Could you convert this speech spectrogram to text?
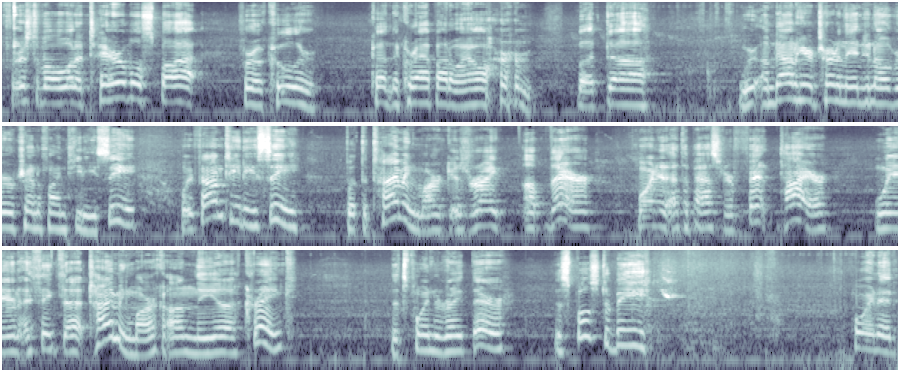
First of all, what a terrible spot for a cooler. Cutting the crap out of my arm. But uh, I'm down here turning the engine over, trying to find TDC. We found TDC, but the timing mark is right up there, pointed at the passenger tire, when I think that timing mark on the uh, crank that's pointed right there is supposed to be pointed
